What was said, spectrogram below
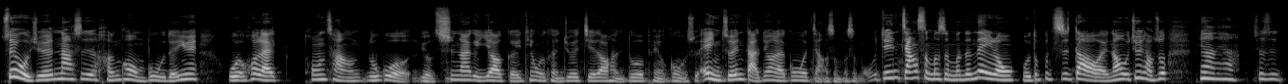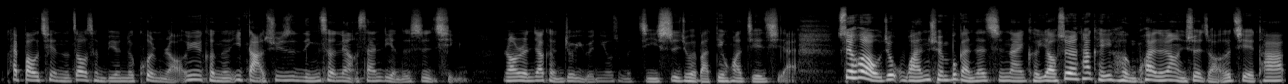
所以我觉得那是很恐怖的，因为我后来通常如果有吃那个药，隔一天我可能就会接到很多朋友跟我说：“哎、你昨天打电话来跟我讲什么什么，我昨天讲什么什么的内容我都不知道。”哎，然后我就想说：“天啊天啊，就是太抱歉了，造成别人的困扰，因为可能一打去是凌晨两三点的事情。”然后人家可能就以为你有什么急事，就会把电话接起来。所以后来我就完全不敢再吃那一颗药，虽然它可以很快的让你睡着，而且它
